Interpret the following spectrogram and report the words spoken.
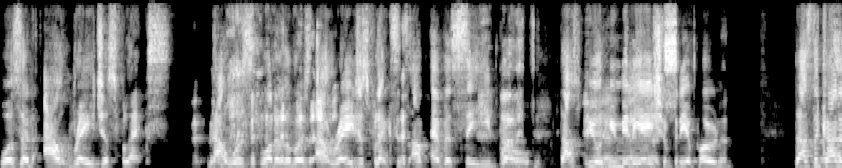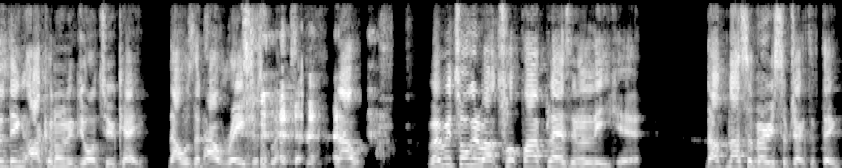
was an outrageous flex. That was one of the most outrageous flexes I've ever seen, bro. That's pure yeah, humiliation for the opponent. That's the kind of thing I can only do on 2K. That was an outrageous flex. now, when we're talking about top five players in the league here, that, that's a very subjective thing.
